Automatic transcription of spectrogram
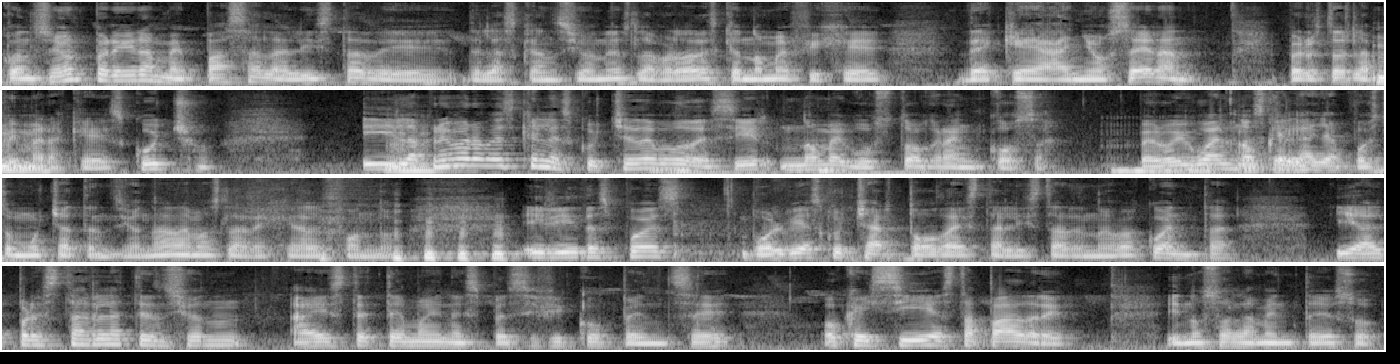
cuando el señor Pereira me pasa la lista de, las canciones, la verdad es que no me fijé de qué años eran, pero esta es la primera que escucho. Y la primera vez que la escuché, debo decir, no me gustó gran cosa. Pero igual no es que le haya puesto mucha atención, nada más la dejé al fondo. y después volví a escuchar toda esta lista de nueva cuenta y al prestarle atención a este tema en específico pensé, ok, sí, está padre. Y no solamente eso,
